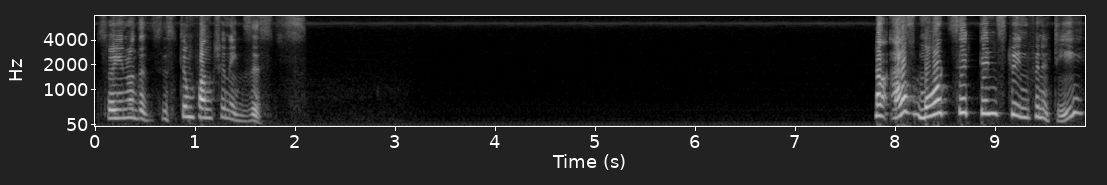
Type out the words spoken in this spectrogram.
So, you know the system function exists. Now, as mod z tends to infinity,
